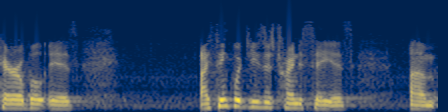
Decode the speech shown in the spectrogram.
parable is I think what Jesus is trying to say is um,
